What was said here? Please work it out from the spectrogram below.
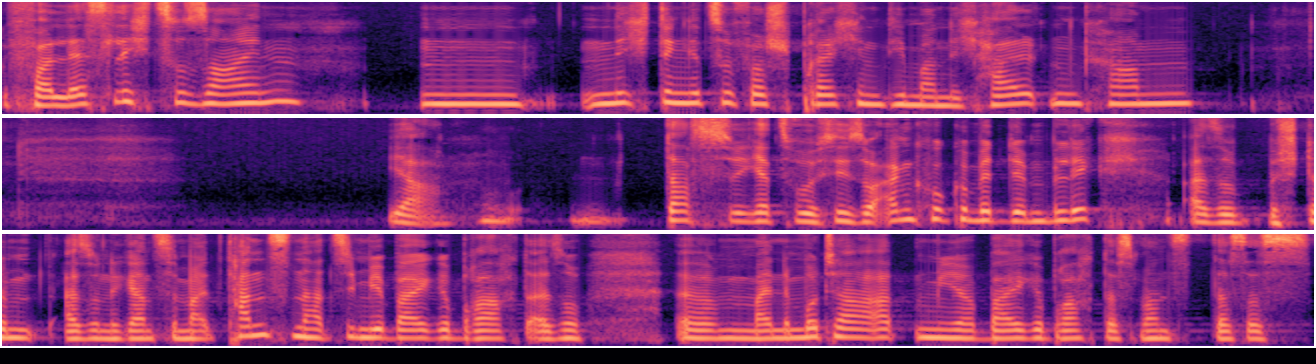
verlässlich zu sein, nicht Dinge zu versprechen, die man nicht halten kann. Ja, das jetzt, wo ich sie so angucke mit dem Blick, also bestimmt, also eine ganze Mal. Tanzen hat sie mir beigebracht. Also äh, meine Mutter hat mir beigebracht, dass man, dass es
